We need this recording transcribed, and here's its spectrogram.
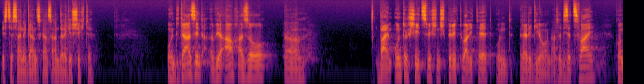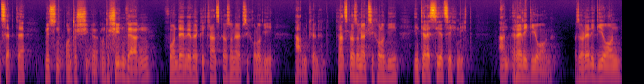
ist es eine ganz, ganz andere Geschichte. Und da sind wir auch also äh, beim Unterschied zwischen Spiritualität und Religion. Also diese zwei Konzepte müssen unterschied, äh, unterschieden werden, von denen wir wirklich transpersonelle Psychologie haben können. Transpersonelle Psychologie interessiert sich nicht an Religion. Also Religion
